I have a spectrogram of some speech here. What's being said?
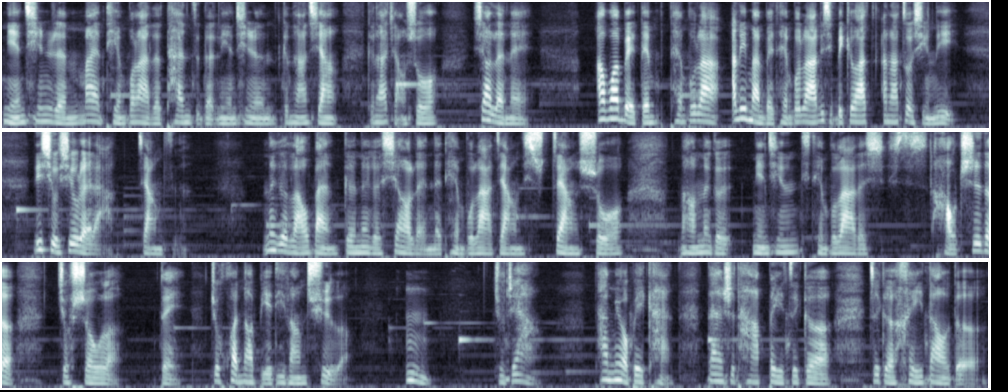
年轻人卖甜不辣的摊子的年轻人跟他讲，跟他讲说：笑人呢，啊我卖甜甜不辣，啊你卖卖甜不辣，你是别给我按他做生意，你羞羞了啦，这样子。那个老板跟那个笑人的甜不辣这样这样说，然后那个年轻甜不辣的好吃的就收了，对，就换到别地方去了。嗯，就这样，他没有被砍，但是他被这个这个黑道的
